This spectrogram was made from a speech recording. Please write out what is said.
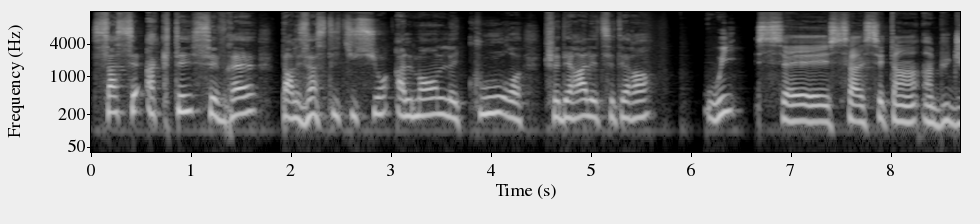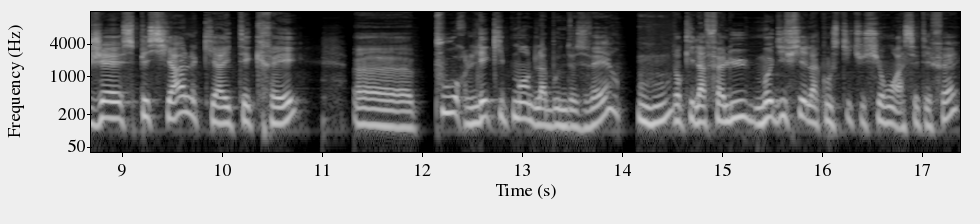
Ça, c'est acté, c'est vrai, par les institutions allemandes, les cours fédérales, etc. Oui, c'est un, un, budget spécial qui a été créé euh, pour l'équipement de la Bundeswehr. Mhm. Donc il a fallu modifier la Constitution à cet effet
